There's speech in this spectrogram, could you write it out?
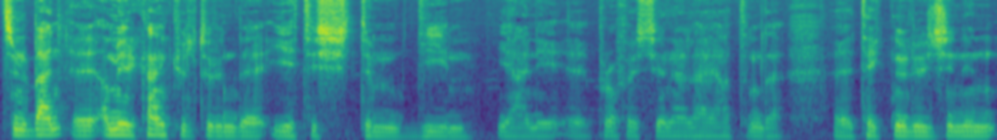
şimdi ben e, Amerikan kültüründe yetiştim diyeyim. Yani profesyonel hayatımda teknolojinin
